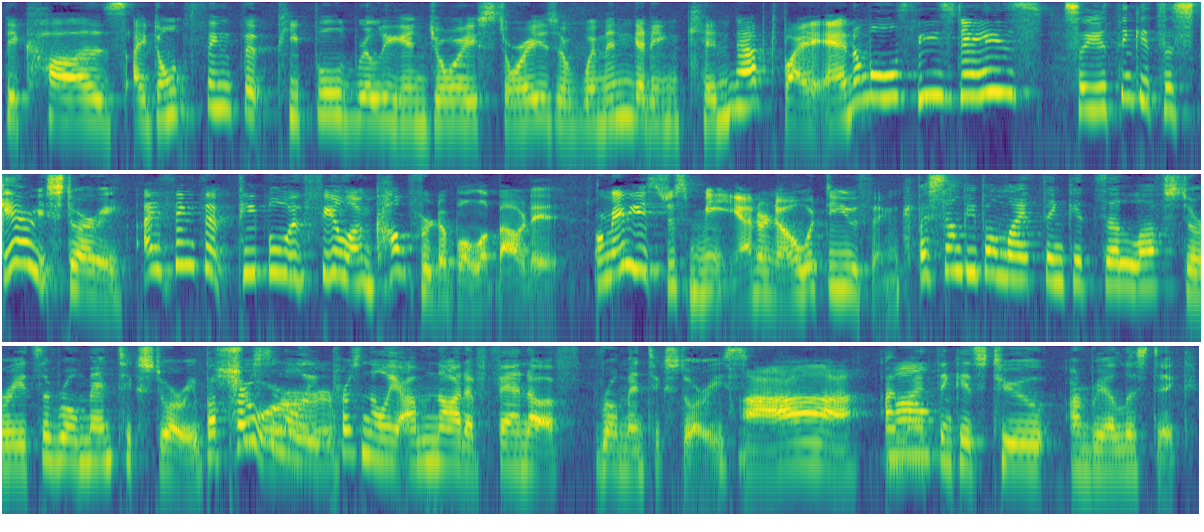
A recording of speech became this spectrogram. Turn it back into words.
Because I don't think that people really enjoy stories of women getting kidnapped by animals these days. So you think it's a scary story? I think that people would feel uncomfortable about it. Or maybe it's just me. I don't know. What do you think? But some people might think it's a love story, it's a romantic story. But Sure. personally, personally, I'm not a fan of romantic stories. Ah. I well, might think it's too unrealistic.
